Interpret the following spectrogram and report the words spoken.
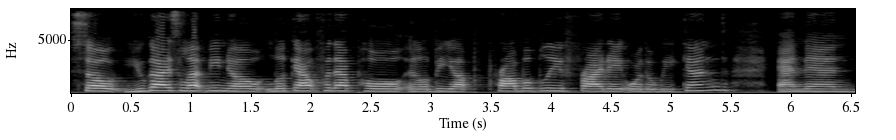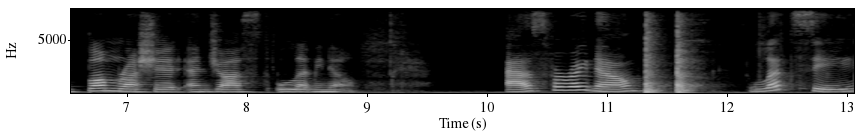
So you guys let me know. Look out for that poll. It'll be up probably Friday or the weekend, and then bum rush it and just let me know. As for right now, let's see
